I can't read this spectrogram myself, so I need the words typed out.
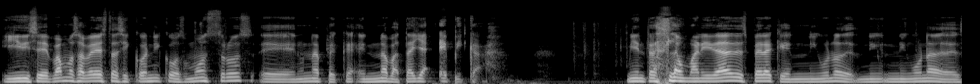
Y dice, vamos a ver estos icónicos monstruos eh, en, una en una batalla épica. Mientras la humanidad espera que ninguno de, ni- ninguna de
